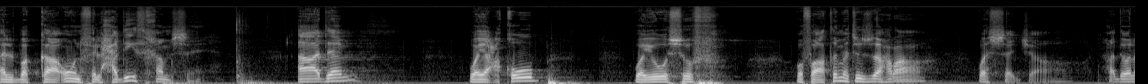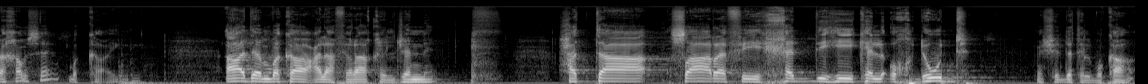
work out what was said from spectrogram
البكاؤون في الحديث خمسة آدم ويعقوب ويوسف وفاطمة الزهراء والسجاد. هذول خمسة بكائين. آدم بكى على فراق الجنة حتى صار في خده كالأخدود. من شدة البكاء.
